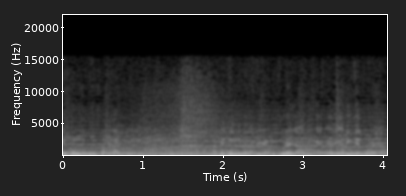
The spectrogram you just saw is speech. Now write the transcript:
পেছন দিকে সব দাঁড় পেছন দিকে দাঁড়িয়ে ঘুরে যাও এদিকে এদিক এদিকে ঘুরে যাও।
